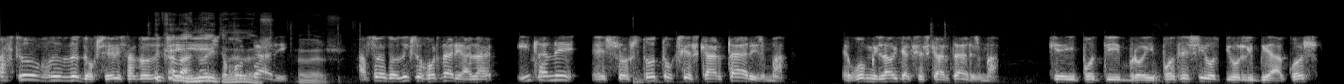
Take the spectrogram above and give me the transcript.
αυτό δεν το ξέρεις, θα το Ε, δείξει καλά, εννοείται, στο βεβαίως. χορτάρι. βεβαίως. Αυτό θα το δείξει στο χορτάρι, αλλά ήταν σωστό το ξεσκαρτάρισμα. Εγώ μιλάω για ξεσκαρτάρισμα. Και υπό την προϋπόθεση ότι ο Ολυμπιακός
